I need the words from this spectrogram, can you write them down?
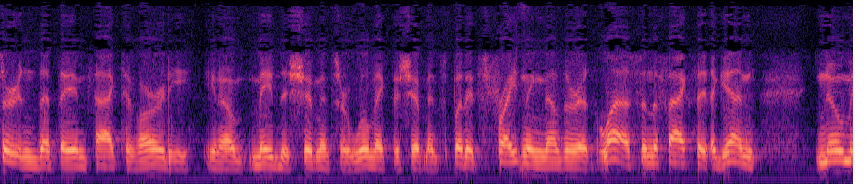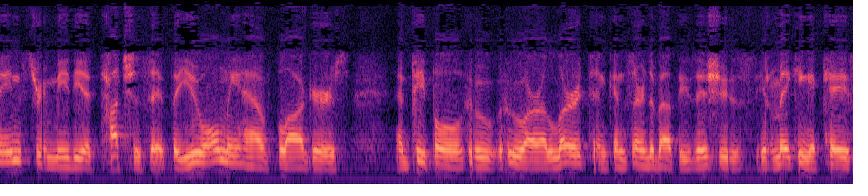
certain that they in fact have already you know made the shipments or will make the shipments, but it's frightening nevertheless. And the fact that again no mainstream media touches it, that you only have bloggers and people who, who are alert and concerned about these issues, you know, making a case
